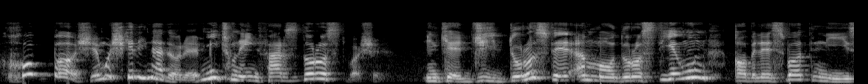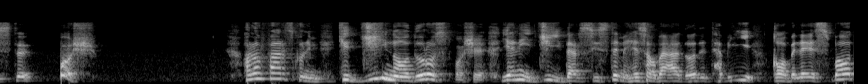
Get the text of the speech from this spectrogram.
خب باشه مشکلی نداره. می‌تونه این فرض درست باشه. اینکه جی درسته اما درستی اون قابل اثبات نیست. باش. حالا فرض کنیم که جی نادرست باشه. یعنی جی در سیستم حساب اعداد طبیعی قابل اثبات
